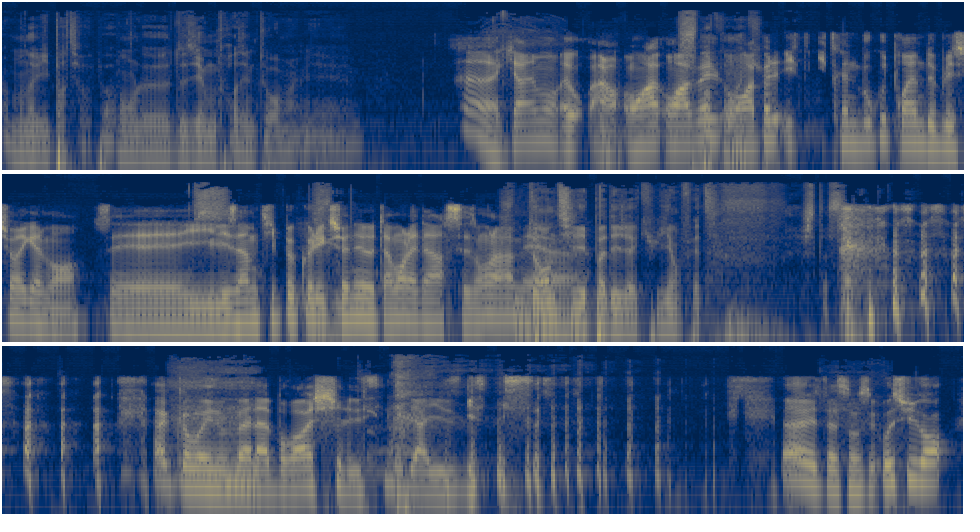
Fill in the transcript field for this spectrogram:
à mon avis, il partira pas avant le deuxième ou troisième tour. Ah, carrément. Euh, alors, on, rappelle, on rappelle il, traîne beaucoup de problèmes de blessures également. Hein. C'est, il les a un petit peu collectionnés, notamment la dernière saison là. Mais euh... s'il est pas déjà cuit en fait. ah, comment il nous met à la broche, les, les Darius Guys. ah, de toute façon, au suivant.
